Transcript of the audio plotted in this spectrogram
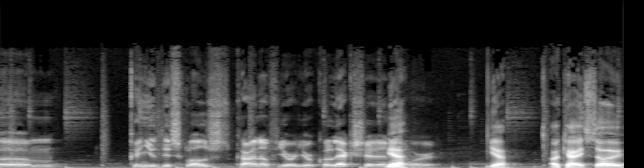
um, can you disclose kind of your, your collection? Yeah. Or? Yeah. Okay. So,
